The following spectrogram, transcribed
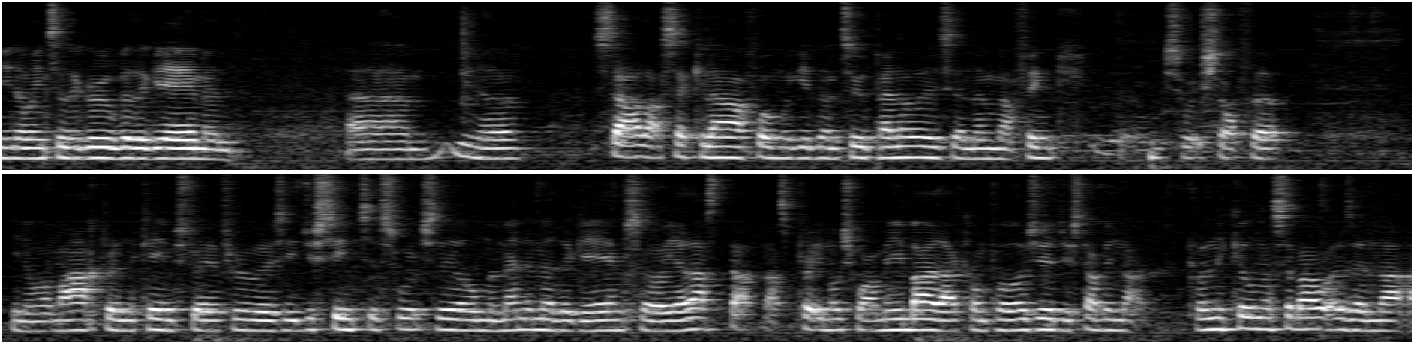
you know into the groove of the game and um, you know start that second half when we give them two penalties and then I think we switched off at you know a marker and they came straight through us. It just seemed to switch the whole momentum of the game. So yeah, that's that, that's pretty much what I mean by that composure, just having that clinicalness about us and that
